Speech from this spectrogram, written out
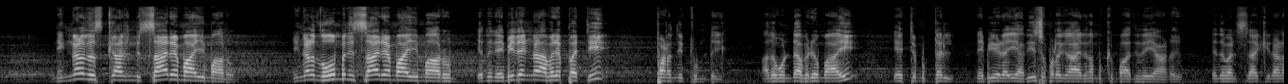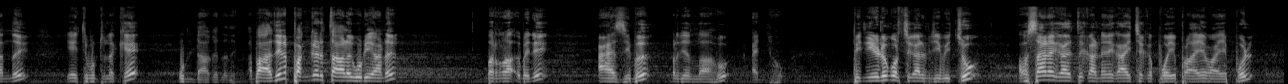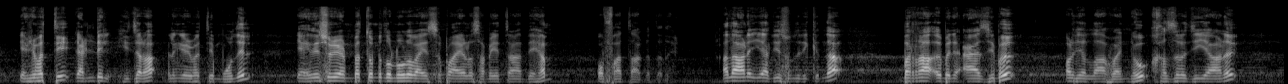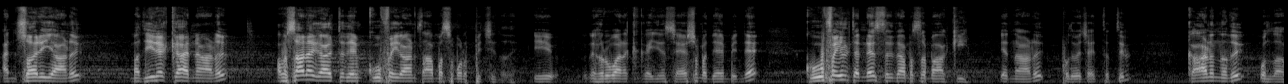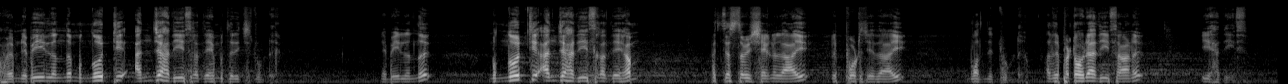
നിങ്ങളുടെ നിസ്കാരം നിസ്സാരമായി മാറും. നിങ്ങളുടെ നോമ്പ് നിസ്സാരമായി മാറും എന്ന് നബിതങ്ങൾ അവരെ പറ്റി പറഞ്ഞിട്ടുണ്ട്. അതുകൊണ്ട് അവരുമായി ഏറ്റുമുട്ടൽ നബിയുടെ ഈ ഹദീസ് പ്രകാരം നമുക്ക് ബാധ്യതയാണ് എന്ന് മനസ്സിലാക്കിയിട്ടാണ് അന്ന് ഏറ്റുമുട്ടലൊക്കെ ഉണ്ടാകുന്നത്. അപ്പോൾ അതിൽ പങ്കെടുത്ത ആൾ കൂടിയാണ് ബർറാബിന് ആസിബ് റളിയല്ലാഹു അൻഹു. പിന്നീടും കുറച്ചു കാലം ജീവിച്ചു. അവസാന കാലത്ത് കണ്ണിന് കാഴ്ചയൊക്കെ പോയി പ്രായമായപ്പോൾ എഴുപത്തി രണ്ടിൽ ഹിജറ അല്ലെങ്കിൽ എഴുപത്തി മൂന്നിൽ ഏകദേശം ഒരു എൺപത്തൊമ്പത് തൊണ്ണൂറ് വയസ്സ് പ്രായമുള്ള സമയത്താണ് അദ്ദേഹം ഒഫാത്താകുന്നത് അതാണ് ഈ ഹദീസ് ഉദ്ധരിക്കുന്ന ബർറാബിൻ ആസിബ് റളിയല്ലാഹു അൻഹു ഖസ്റജിയാണ് അൻസാരിയാണ് മദീനക്കാരനാണ്. അവസാന കാലത്ത് അദ്ദേഹം കൂഫയിലാണ് താമസം ഉറപ്പിച്ചിരുന്നത്. ഈ നെഹ്റുവാനൊക്കെ കഴിഞ്ഞ ശേഷം അദ്ദേഹം പിന്നെ കൂഫയിൽ തന്നെ സ്ഥിരതാമസമാക്കി എന്നാണ് പൊതുവെ ചരിത്രത്തിൽ കാണുന്നത്. അള്ളാഹുലം നബിയിൽ നിന്ന് മുന്നൂറ്റി അഞ്ച് ഹദീസ് അദ്ദേഹം ഉദ്ധരിച്ചിട്ടുണ്ട്. നബിയിൽ നിന്ന് മുന്നൂറ്റി അഞ്ച് ഹദീസ് അദ്ദേഹം വ്യത്യസ്ത വിഷയങ്ങളിലായി റിപ്പോർട്ട് ചെയ്തതായി വന്നിട്ടുണ്ട്. അതിൽപ്പെട്ട ഒരു ഹദീസാണ് ഈ ഹദീസ്.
